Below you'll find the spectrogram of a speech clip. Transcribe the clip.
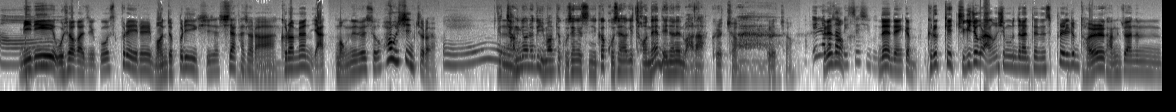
어. 미리 오셔가지고 스프레이를 먼저 뿌리기 시- 시작하셔라. 음. 그러면 약 먹는 횟수가 훨씬 줄어요. 오. 음. 작년에도 이맘때 고생했으니까 고생하기 전에 내년엔 와라. 그렇죠. 아. 그렇죠. 1년마다 그래서-. 네, 네. 그러니까 그렇게 주기적으로 안 오신 분들한테는 스프레이를 좀 덜 강조하는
